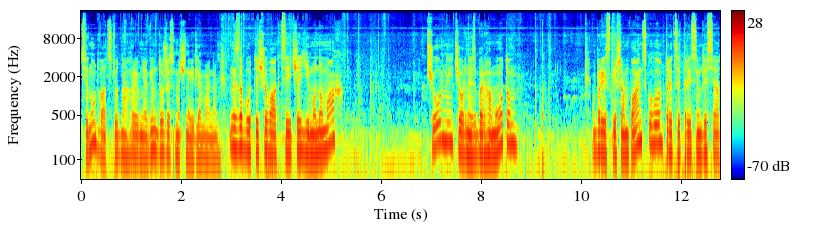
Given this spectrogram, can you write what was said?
ціну 21 гривня, він дуже смачний для мене. Не забудьте, що в акції чаї Мономах. Чорний, чорний з бергамотом. Бризки шампанського 33,70.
